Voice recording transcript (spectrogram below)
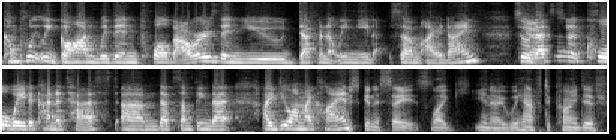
completely gone within 12 hours, then you definitely need some iodine. So Yeah. that's a cool way to kind of test. Um, that's something that I do on my I'm clients. just going to say it's like, you know, we have to kind of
